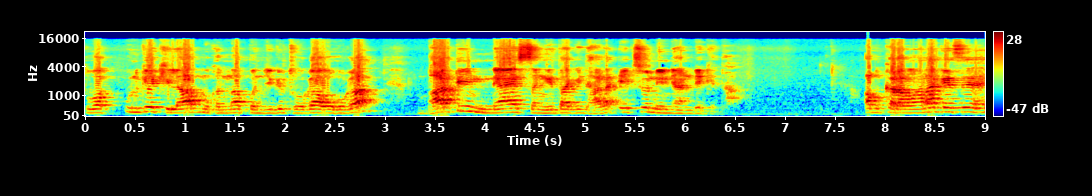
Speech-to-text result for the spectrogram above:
तो वह उनके खिलाफ मुकदमा पंजीकृत होगा, वो होगा भारतीय न्याय संहिता की धारा एक सौ के था। अब करवाना कैसे है?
